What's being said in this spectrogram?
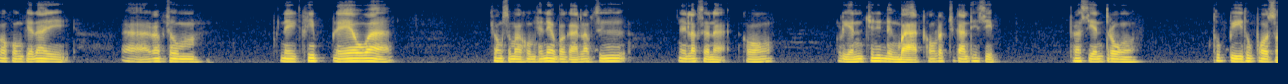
ก็คงจะได้รับชมในคลิปแล้วว่า ช่องสมาคมชาแนลประกาศรับซื้อในลักษณะของเหรียญชนิดหนึ่งบาทของรัชกาลที่สิบ พระเศียรตรง ทุกปีทุกพศ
